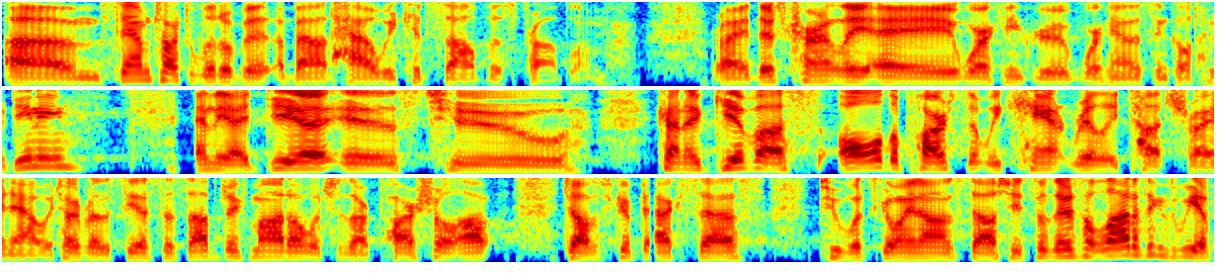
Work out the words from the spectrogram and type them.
Um, Sam talked a little bit about how we could solve solve this problem, right? There's currently a working group working on this thing called Houdini, and the idea is to kind of give us all the parts that we can't really touch right now. We talked about the CSS object model, which is our partial JavaScript access to what's going on in style sheets, but there's a lot of things we have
